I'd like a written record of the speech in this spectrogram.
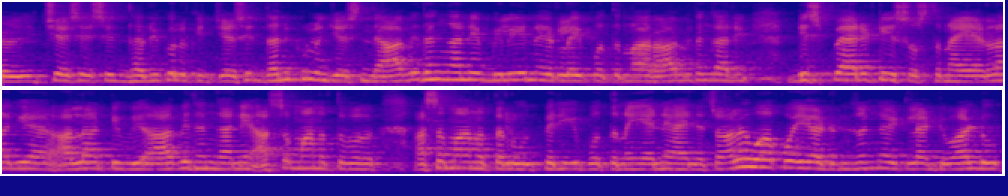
ఇచ్చేసేసి ధనికులకు ఇచ్చేసి ధనికులను చేసింది. ఆ విధంగానే బిలియనీర్లు అయిపోతున్నారు. ఆ విధంగానే డిస్పారిటీస్ వస్తున్నాయి. అలాగే అలాంటివి ఆ విధంగానే అసమానత అసమానతలు పెరిగిపోతున్నాయి అని ఆయన చాలా వాపోయాడు. నిజంగా ఇట్లాంటి వాళ్ళు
